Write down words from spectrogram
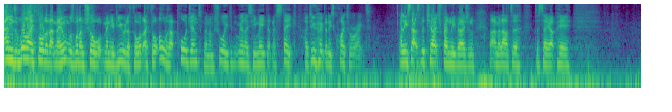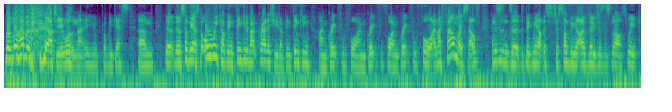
And what I thought at that moment was what I'm sure what many of you would have thought. I thought, oh, that poor gentleman, I'm sure he didn't realise he made that mistake. I do hope that he's quite all right. At least that's the church friendly version that I'm allowed to, to say up here. But what happened? Actually, it wasn't that. You can probably guess. Um, there, there, was something else. But all week I've been thinking about gratitude. I've been thinking, I'm grateful for, I'm grateful for, I'm grateful for. And I found myself, and this isn't to, to big me up, this is just something that I've noticed this last week.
